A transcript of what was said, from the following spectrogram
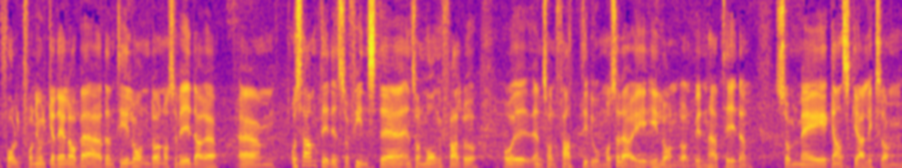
folk från olika delar av världen till London och så vidare. Um, och samtidigt så finns det en sån mångfald och, och en sån fattigdom och sådär i, i London vid den här tiden som är ganska liksom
